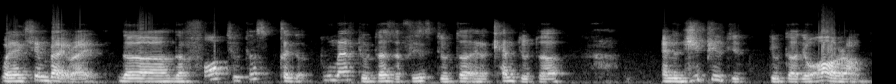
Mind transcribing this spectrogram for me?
when I came back, right, the the four tutors, the two math tutors, the physics tutor, and the chem tutor, and the GP tu- tutor, they were all around.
